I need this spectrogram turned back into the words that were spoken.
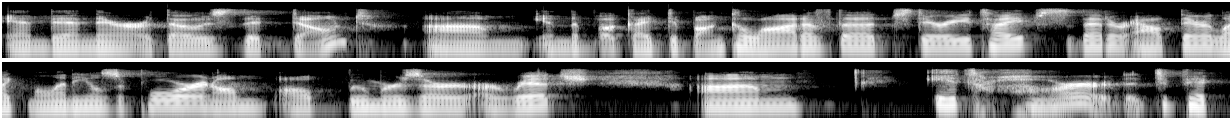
and then there are those that don't. Um, in the book, I debunk a lot of the stereotypes that are out there, like millennials are poor and all, all boomers are, are rich. Um, it's hard to pick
